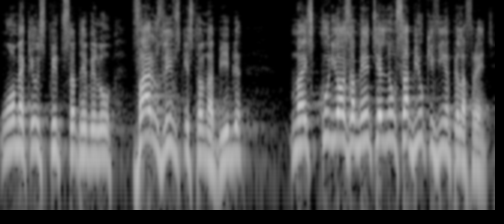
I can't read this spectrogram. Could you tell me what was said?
um homem a quem o Espírito Santo revelou vários livros que estão na Bíblia mas curiosamente ele não sabia o que vinha pela frente.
